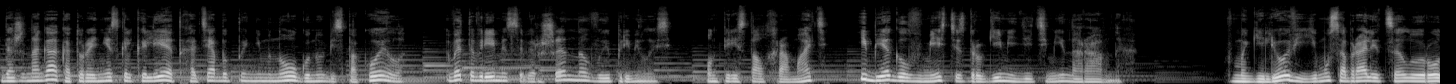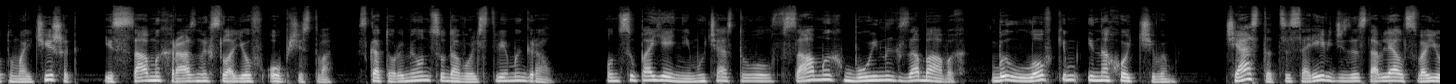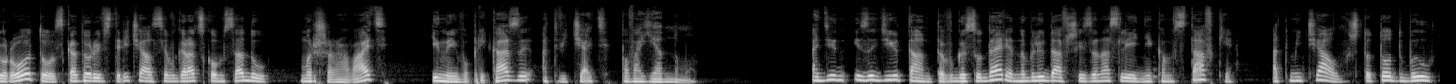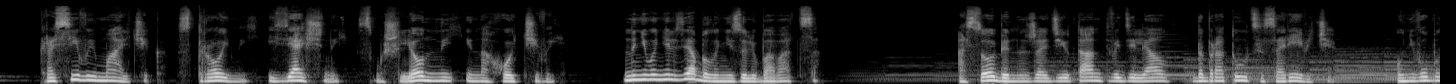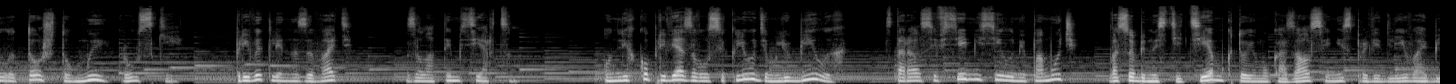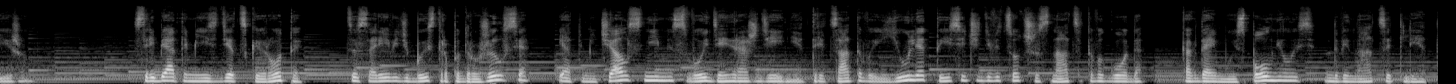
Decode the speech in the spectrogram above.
Даже нога, которая несколько лет хотя бы понемногу, но беспокоила, в это время совершенно выпрямилась. Он перестал хромать и бегал вместе с другими детьми на равных. В Могилеве ему собрали целую роту мальчишек из самых разных слоев общества, с которыми он с удовольствием играл. Он с упоением участвовал в самых буйных забавах, был ловким и находчивым. Часто цесаревич заставлял свою роту, с которой встречался в городском саду, маршировать и на его приказы отвечать по-военному. Один из адъютантов государя, наблюдавший за наследником в Ставке, отмечал, что тот был красивый мальчик, стройный, изящный, смышленный и находчивый. На него нельзя было не залюбоваться. Особенно же адъютант выделял доброту цесаревича. У него было то, что мы, русские, привыкли называть «золотым сердцем». Он легко привязывался к людям, любил их, старался всеми силами помочь, в особенности тем, кто ему казался несправедливо обижен. С ребятами из детской роты цесаревич быстро подружился и отмечал с ними свой день рождения 30 июля 1916 года, когда ему исполнилось 12 лет.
